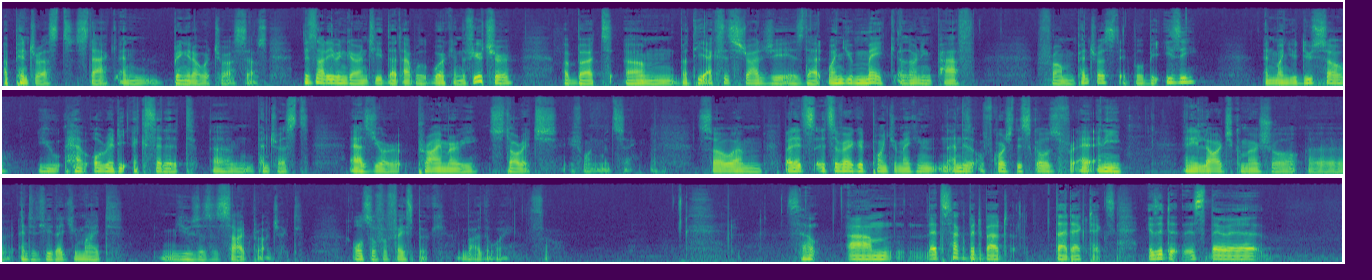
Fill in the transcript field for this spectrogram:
a Pinterest stack and bring it over to ourselves. It's not even guaranteed that that will work in the future, but um, but the exit strategy is that when you make a learning path from Pinterest, it will be easy, and when you do so, you have already exited um, Pinterest as your primary storage, if one would say. Mm-hmm. So, um, but it's it's a very good point you're making, and this, of course this goes for a- any any large commercial uh, entity that you might use as a side project. Also for Facebook, by the way. So, so um, let's talk a bit about didactics. Is it is there a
